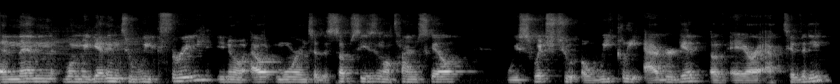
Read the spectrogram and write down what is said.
And then when we get into week three, you know, out more into the subseasonal timescale, we switch to a weekly aggregate of AR activity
